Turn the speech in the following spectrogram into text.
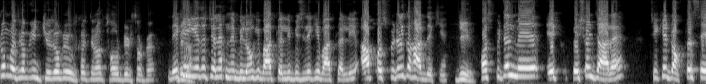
कम अज कम इन चीज़ों के उसका जनाब सौ डेढ़ सौ रुपये देखिए ये तो चले हमने बिलों की बात कर ली बिजली की बात कर ली। आप हॉस्पिटल का हाल देखिए जी। हॉस्पिटल में एक पेशेंट जा रहा है ठीक है डॉक्टर से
